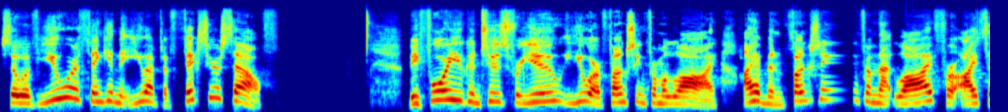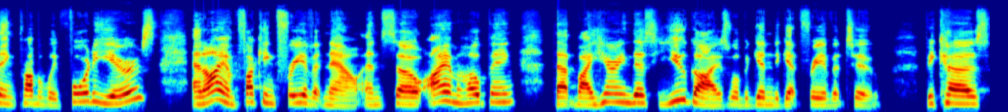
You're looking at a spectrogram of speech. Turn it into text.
So, if you are thinking that you have to fix yourself before you can choose for you, you are functioning from a lie. I have been functioning from that lie for, I think, probably 40 years, and I am fucking free of it now. And so I am hoping that by hearing this, you guys will begin to get free of it too. Because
